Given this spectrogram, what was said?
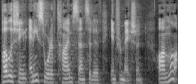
publishing any sort of time sensitive information online.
